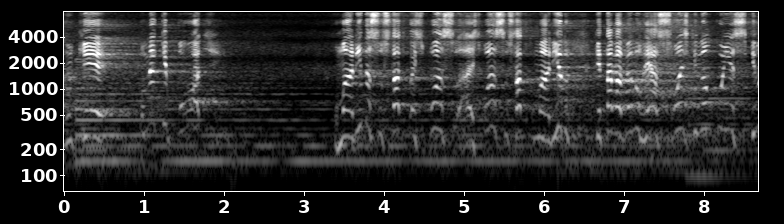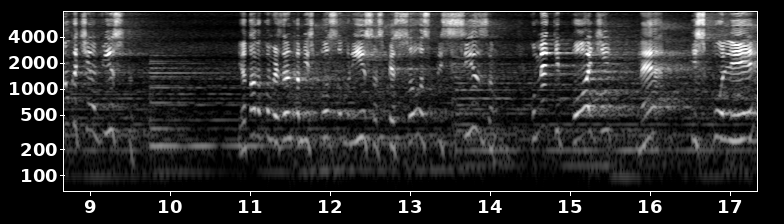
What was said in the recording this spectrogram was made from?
porque como é que pode? O marido assustado com a esposa, a esposa assustada com o marido, que estava vendo reações que não conhecia, que nunca tinha visto. E eu estava conversando com a minha esposa sobre isso. As pessoas precisam. Como é que pode, né, escolher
